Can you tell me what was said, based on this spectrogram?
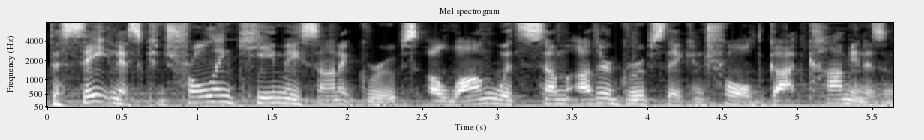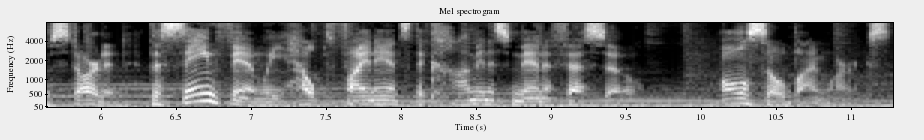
The Satanists controlling key Masonic groups, along with some other groups they controlled, got communism started. The same family helped finance the Communist Manifesto, also by Marx.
